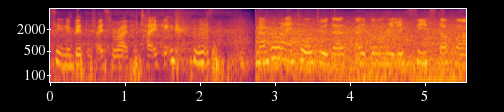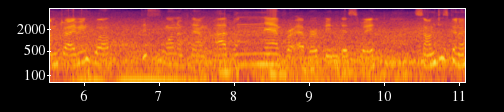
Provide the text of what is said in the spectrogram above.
See in a bit if I survive hitchhiking. Remember when I told you that I don't really see stuff while I'm driving? Well, this is one of them. I've never ever been this way. So I'm just gonna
